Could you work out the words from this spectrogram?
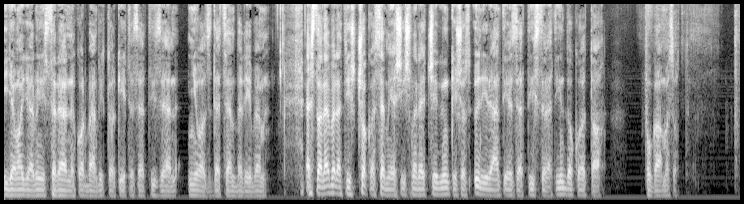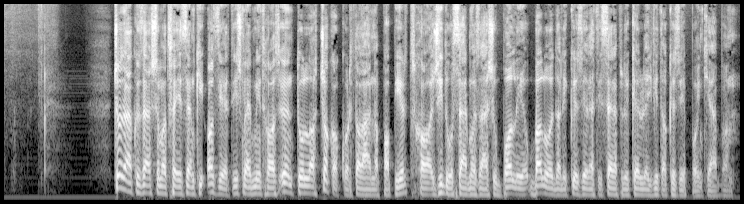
Így a magyar miniszterelnök Orbán Viktor 2018. decemberében. Ezt a levelet is csak a személyes ismerettségünk és az ön iránt érzett tisztelet indokolta, fogalmazott. Csodálkozásomat fejezem ki azért is, mert mintha az ön tolla csak akkor találna papírt, ha a zsidó származású baloldali közéleti szereplő kerül egy vita középpontjában.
